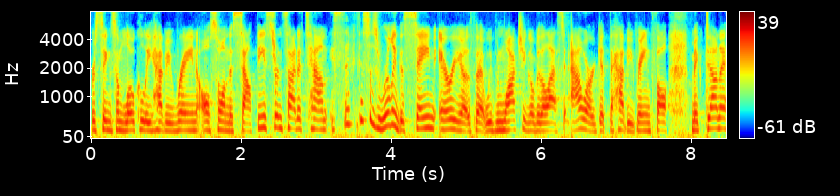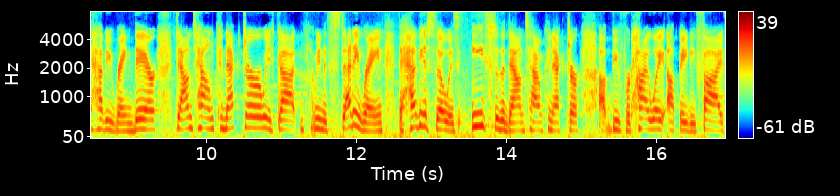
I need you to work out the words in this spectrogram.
We're seeing some locally heavy rain also on the southeastern side of town. This is really the same areas that we've been watching over the last hour get the heavy rainfall. McDonough, heavy rain there. Downtown connector, we've got, I mean, it's steady rain. The heaviest, though, is east of the downtown connector, up Buford Highway, up 85,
